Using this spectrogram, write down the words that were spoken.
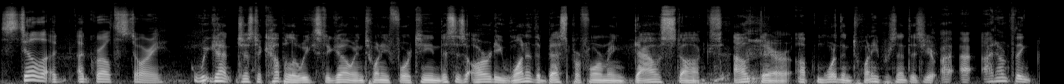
still a, a growth story. We got just a couple of weeks to go in 2014. This is already one of the best performing Dow stocks out there, up more than 20% this year. I, I, I don't think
